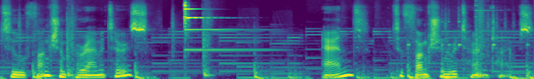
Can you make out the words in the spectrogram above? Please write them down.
to function parameters, and to function return types.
